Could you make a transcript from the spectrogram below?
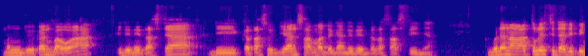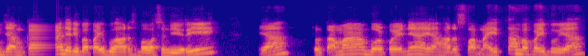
menunjukkan bahwa identitasnya di kertas ujian sama dengan identitas aslinya kemudian alat tulis tidak dipinjamkan jadi Bapak Ibu harus bawa sendiri ya terutama ballpointnya ya harus warna hitam Bapak Ibu ya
